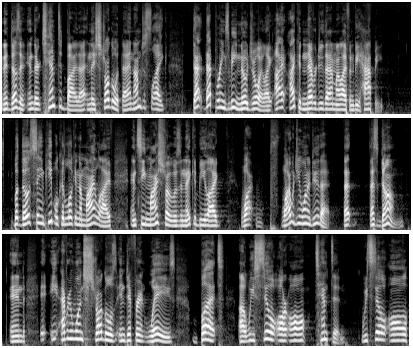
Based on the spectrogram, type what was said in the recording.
and it doesn't. And they're tempted by that and they struggle with that. And I'm just like, that, that brings me no joy. Like, I, I could never do that in my life and be happy. But those same people could look into my life and see my struggles, and they could be like, why, why would you want to do that? that that's dumb. And it, it, everyone struggles in different ways, but uh, we still are all tempted. We still all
